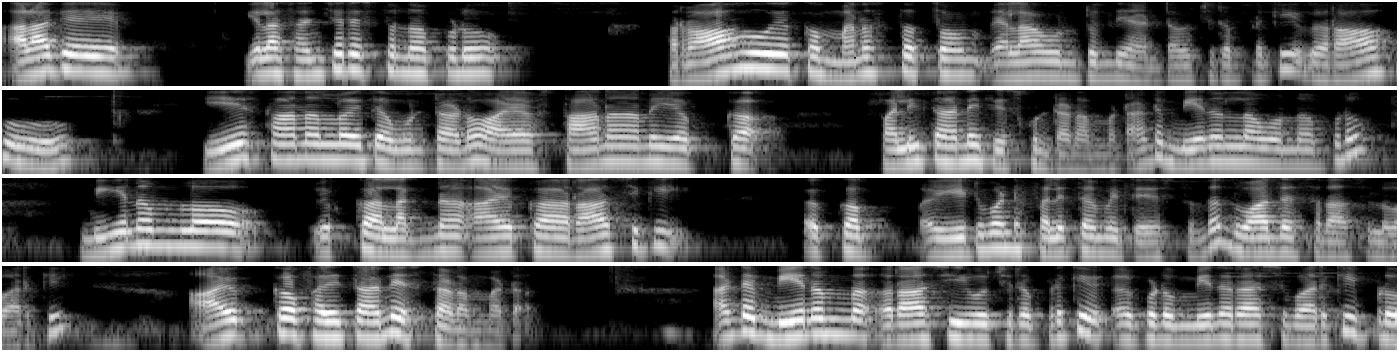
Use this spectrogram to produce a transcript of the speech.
అలాగే ఇలా సంచరిస్తున్నప్పుడు రాహు యొక్క మనస్తత్వం ఎలా ఉంటుంది అంటే వచ్చేటప్పటికి రాహు ఏ స్థానంలో అయితే ఉంటాడో ఆయా స్థానాన్ని యొక్క ఫలితాన్ని తీసుకుంటాడు అనమాట అంటే మీనంలో ఉన్నప్పుడు మీనంలో యొక్క లగ్న ఆ యొక్క రాశికి యొక్క ఎటువంటి ఫలితం అయితే ఇస్తుందో ద్వాదశ రాశుల వారికి ఆ యొక్క ఫలితాన్ని ఇస్తాడనమాట అంటే మీనం రాశి వచ్చినప్పటికీ ఇప్పుడు మీనరాశి వారికి ఇప్పుడు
